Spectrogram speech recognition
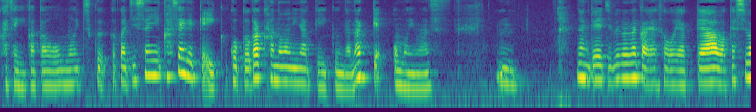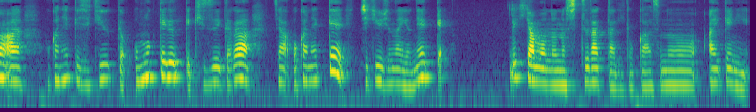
稼ぎ方を思いつくとか実際に稼げていくことが可能になっていくんだなって思います。うんなんで自分の中でそうやってあ私はあお金って時給って思ってるって気づいたらじゃあお金って時給じゃないよねってできたものの質だったりとかその相手に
